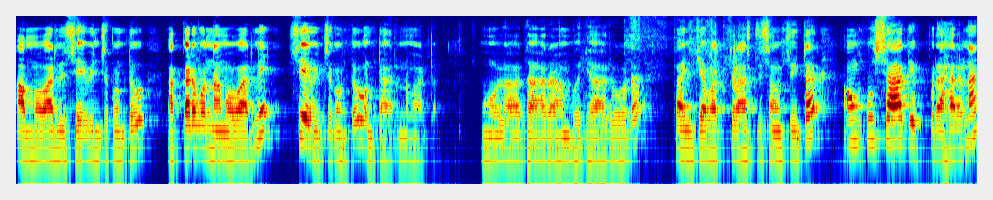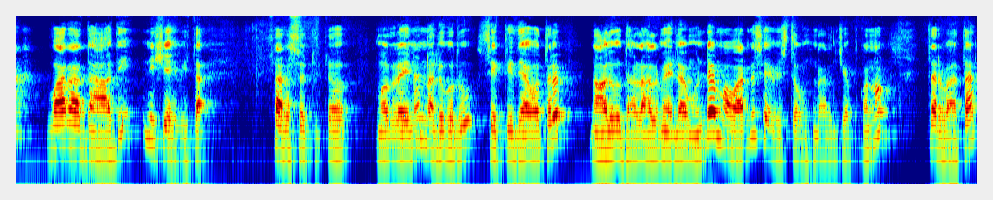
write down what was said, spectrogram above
అమ్మవారిని సేవించుకుంటూ అక్కడ ఉన్న అమ్మవారిని సేవించుకుంటూ ఉంటారన్నమాట. మూలాధారాంబుజారూఢ పంచవక్త్రాస్తి సంస్థిత అంకుశాది ప్రహరణ వరదాది నిషేవిత. సరస్వతితో మొదలైన నలుగురు శక్తి దేవతలు నాలుగు దళాల మీద ఉండి అమ్మవారిని సేవిస్తూ ఉంటున్నారని చెప్పుకున్నాం. తర్వాత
